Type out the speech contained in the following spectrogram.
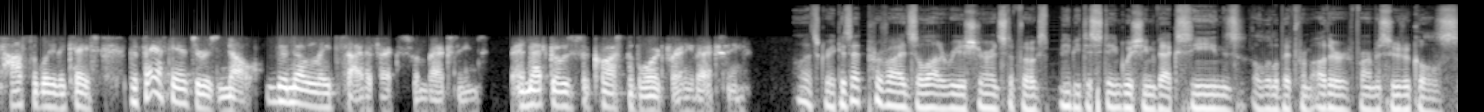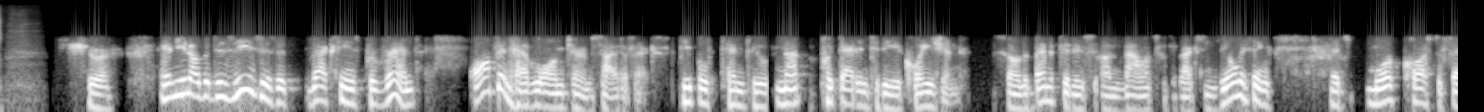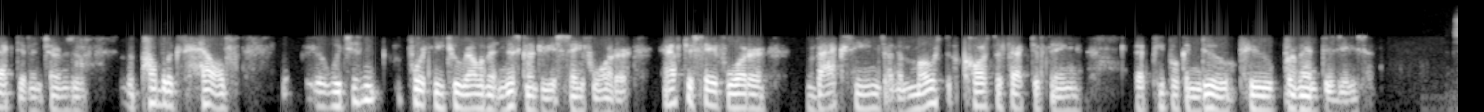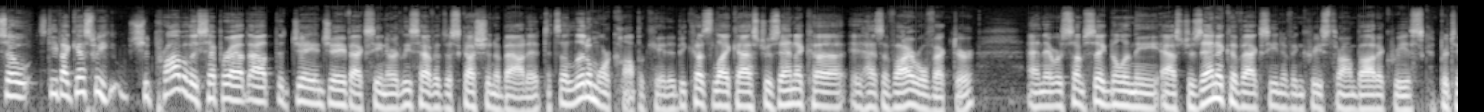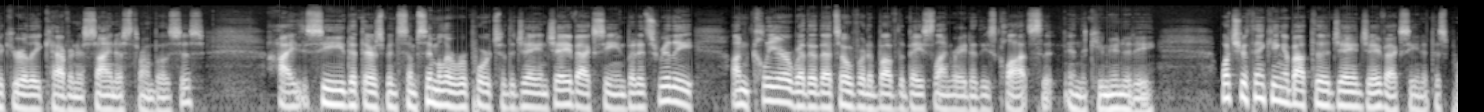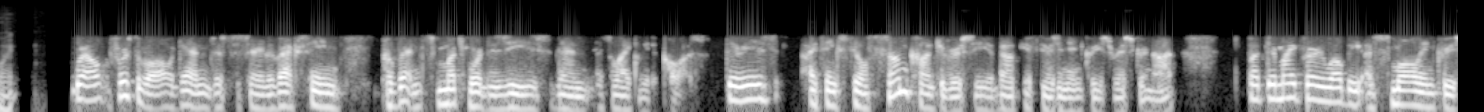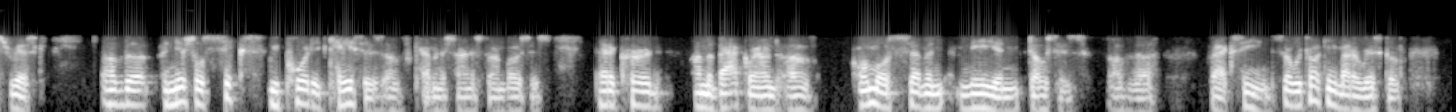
possibly the case. The fast answer is no. There are no late side effects from vaccines. And that goes across the board for any vaccine. Well, that's great because that provides a lot of reassurance to folks, maybe distinguishing vaccines a little bit from other pharmaceuticals. Sure. And, you know, the diseases that vaccines prevent often have long term side effects. People tend to not put that into the equation. So the benefit is unbalanced with the vaccines. The only thing that's more cost effective in terms of the public's health, which isn't fortunately too relevant in this country, is safe water. After safe water, vaccines are the most cost effective thing that people can do to prevent disease. So, Steve, I guess we should probably separate out the J and J vaccine, or at least have a discussion about it. It's a little more complicated because, like AstraZeneca, it has a viral vector, and there was some signal in the AstraZeneca vaccine of increased thrombotic risk, particularly cavernous sinus thrombosis. I see that there's been some similar reports with the J and J vaccine, but it's really unclear whether that's over and above the baseline rate of these clots in the community. What's your thinking about the J and J vaccine at this point? Well, first of all, again, just to say the vaccine prevents much more disease than it's likely to cause. There is, I think, still some controversy about if there's an increased risk or not, but there might very well be a small increased risk. Of the initial six reported cases of cavernous sinus thrombosis, that occurred on the background of almost 7 million doses of the vaccine. So we're talking about a risk of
